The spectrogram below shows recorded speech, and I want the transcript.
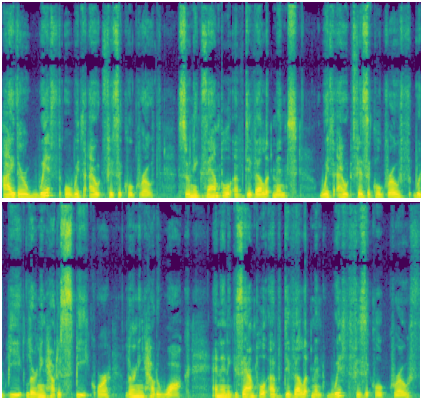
either with or without physical growth. So, an example of development without physical growth would be learning how to speak or learning how to walk. And an example of development with physical growth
